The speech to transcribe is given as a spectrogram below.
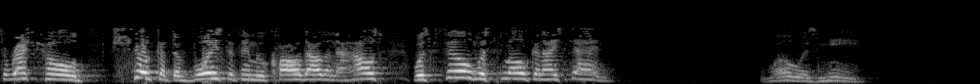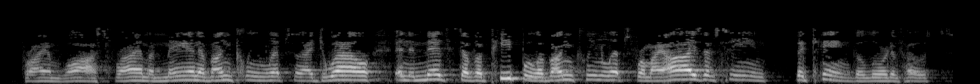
threshold shook at the voice of Him who called out, and the house was filled with smoke. And I said, Woe is me! For I am lost, for I am a man of unclean lips, and I dwell in the midst of a people of unclean lips, for my eyes have seen the King, the Lord of hosts.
